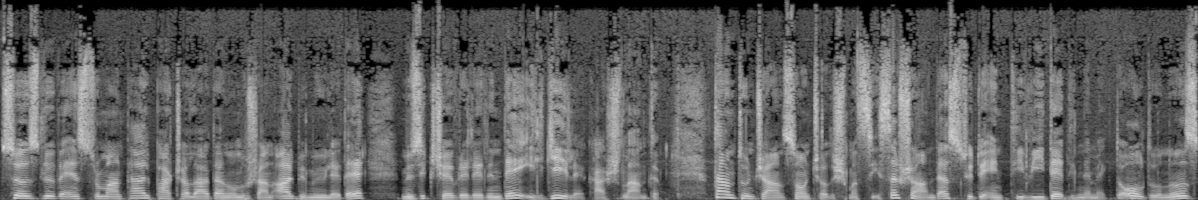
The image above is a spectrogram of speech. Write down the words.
sözlü ve enstrümantal parçalardan oluşan albümüyle de müzik çevrelerinde ilgiyle karşılandı. Tantuncan son çalışması ise şu anda Stüdyo NTV'de dinlemekte olduğunuz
